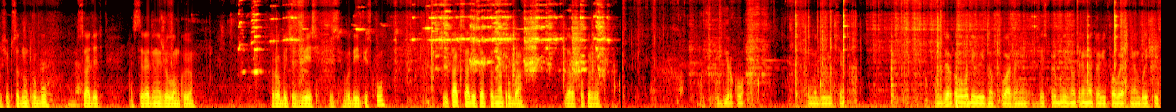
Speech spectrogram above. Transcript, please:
Ось обсадну трубу садять, а зсередини жоломкою робиться звесь із води і піску. І так садиться обсадна труба. Зараз покажу. Ось у дірку. Кому дивіться. Дзеркало води видно в скважині. Десь приблизно 3 метри від поверхні він блищить.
